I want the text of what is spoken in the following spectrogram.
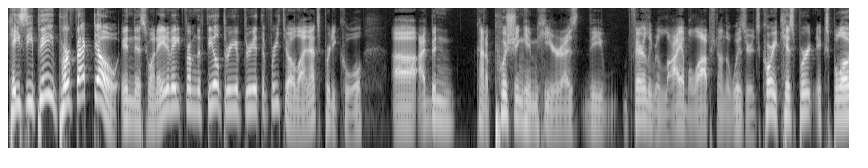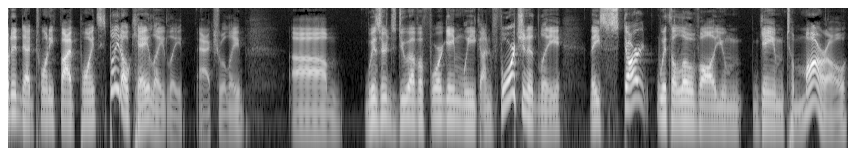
KCP, perfecto in this one. 8 of 8 from the field, 3 of 3 at the free throw line. That's pretty cool. Uh, I've been kind of pushing him here as the fairly reliable option on the Wizards. Corey Kispert exploded, had 25 points. He's played okay lately, actually. Um, Wizards do have a four game week. Unfortunately, they start with a low volume game tomorrow,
